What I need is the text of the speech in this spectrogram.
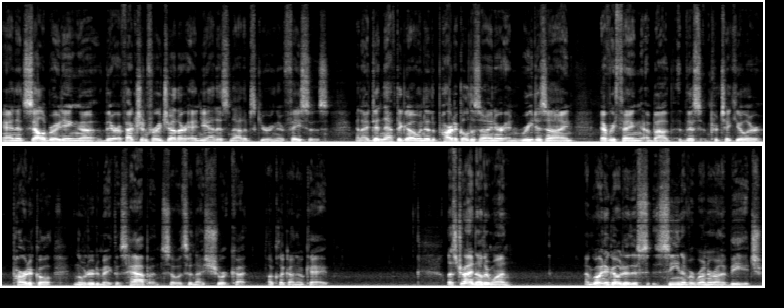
and it's celebrating uh, their affection for each other, and yet it's not obscuring their faces. And I didn't have to go into the particle designer and redesign everything about this particular particle in order to make this happen. So it's a nice shortcut. I'll click on OK. Let's try another one. I'm going to go to this scene of a runner on a beach.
